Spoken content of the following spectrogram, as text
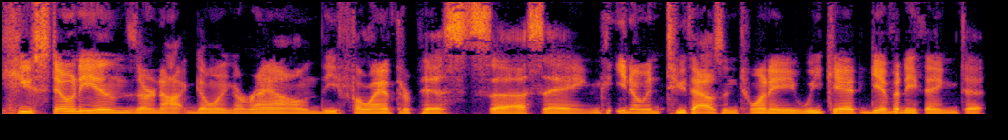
Houstonians are not going around, the philanthropists uh, saying, you know, in 2020, we can't give anything to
